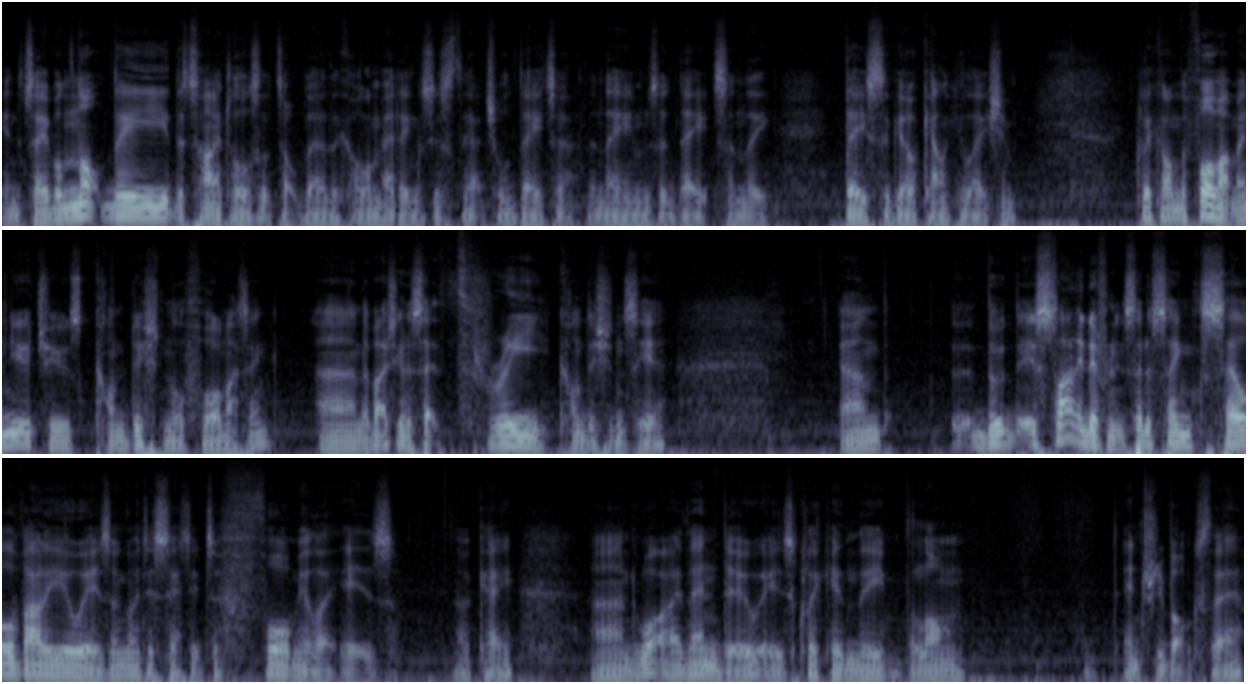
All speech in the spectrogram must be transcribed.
in the table, not the, the titles at the top there, the column headings, just the actual data, the names and dates and the days to go calculation click on the format menu, choose conditional formatting and I'm actually going to set three conditions here and the, it's slightly different. Instead of saying cell value is I'm going to set it to formula is okay? And what I then do is click in the, the long entry box there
